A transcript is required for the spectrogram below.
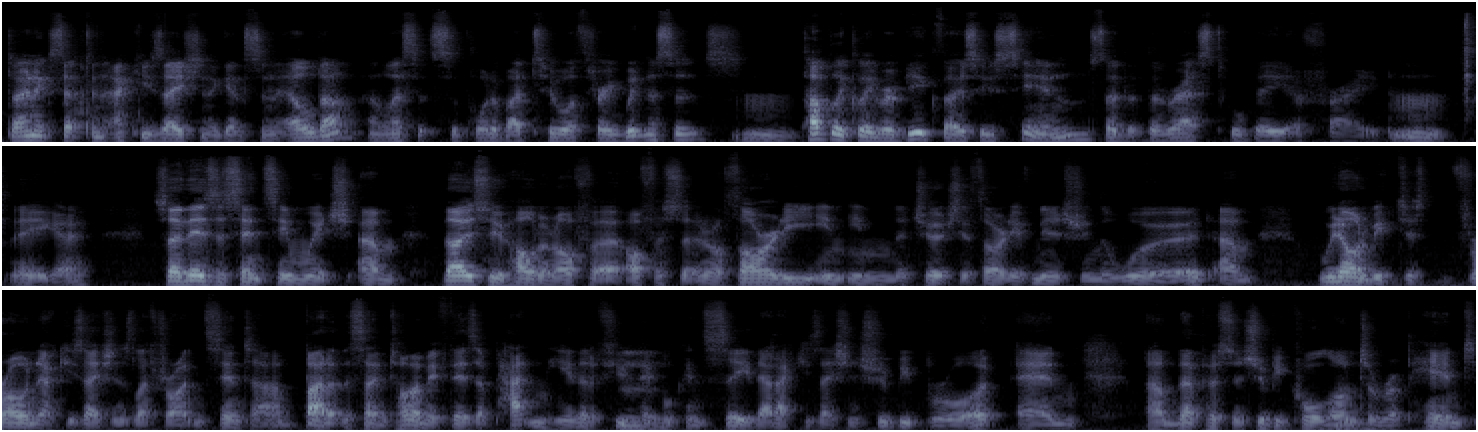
Don't accept an accusation against an elder unless it's supported by two or three witnesses. Mm. Publicly rebuke those who sin so that the rest will be afraid. Mm, there you go. So there's a sense in which um, those who hold an offer, office, an authority in, in the church, the authority of ministering the word, um, we don't want to be just throwing accusations left, right, and centre. But at the same time, if there's a pattern here that a few Mm. people can see, that accusation should be brought, and um, that person should be called on Mm. to repent,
